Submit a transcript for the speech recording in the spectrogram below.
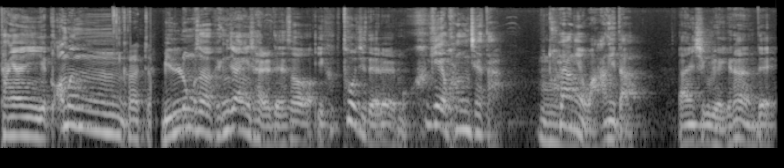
당연히 이게 검은 그렇죠. 밀농사가 굉장히 잘 돼서 이 흑토지대를 뭐 흑의 황제다, 토양의 왕이다. 라는 식으로 얘기를 하는데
